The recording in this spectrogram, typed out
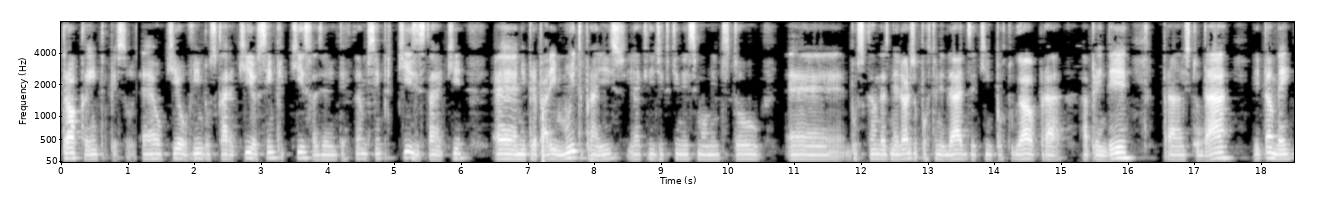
troca entre pessoas. É o que eu vim buscar aqui. Eu sempre quis fazer o intercâmbio, sempre quis estar aqui. É, me preparei muito para isso e acredito que nesse momento estou é, buscando as melhores oportunidades aqui em Portugal para aprender, para estudar e também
